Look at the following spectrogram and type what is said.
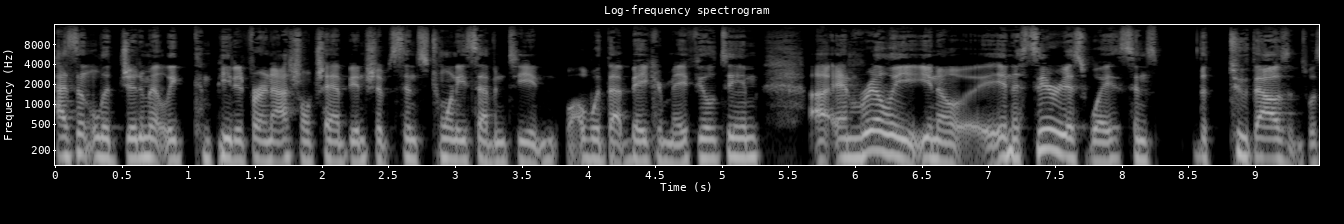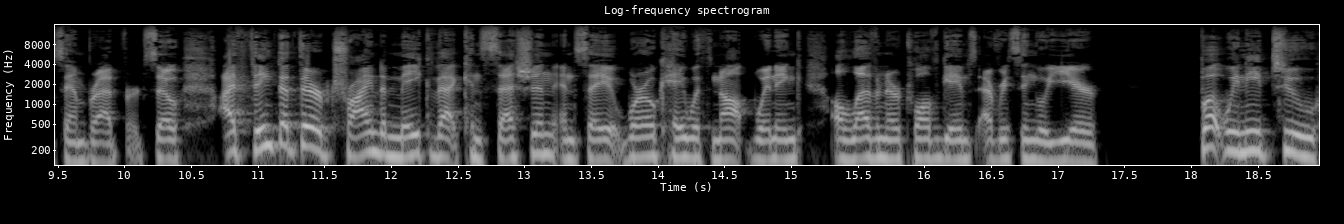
hasn't legitimately competed for a national championship since 2017 with that Baker Mayfield team. Uh, and really, you know, in a serious way since the 2000s with Sam Bradford. So I think that they're trying to make that concession and say we're okay with not winning 11 or 12 games every single year, but we need to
